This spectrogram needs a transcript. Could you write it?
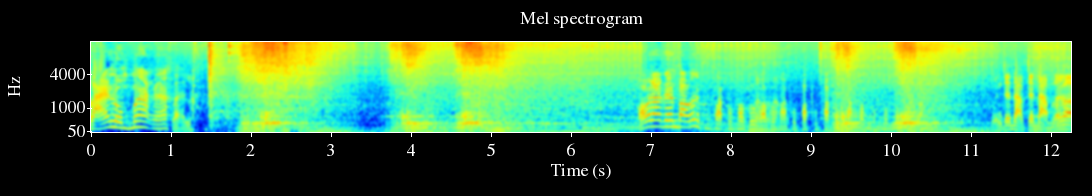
หลายอารมณ์มากนะ หลายรอบอ๋อเวลาเดินเบาก็จะผุบปับผุบปับผุบปับผุบปับผุบปับผุบปับผุบปับผุบปับผุบปับผุบปับ เหมือนจะดับจะดับแล้วก็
